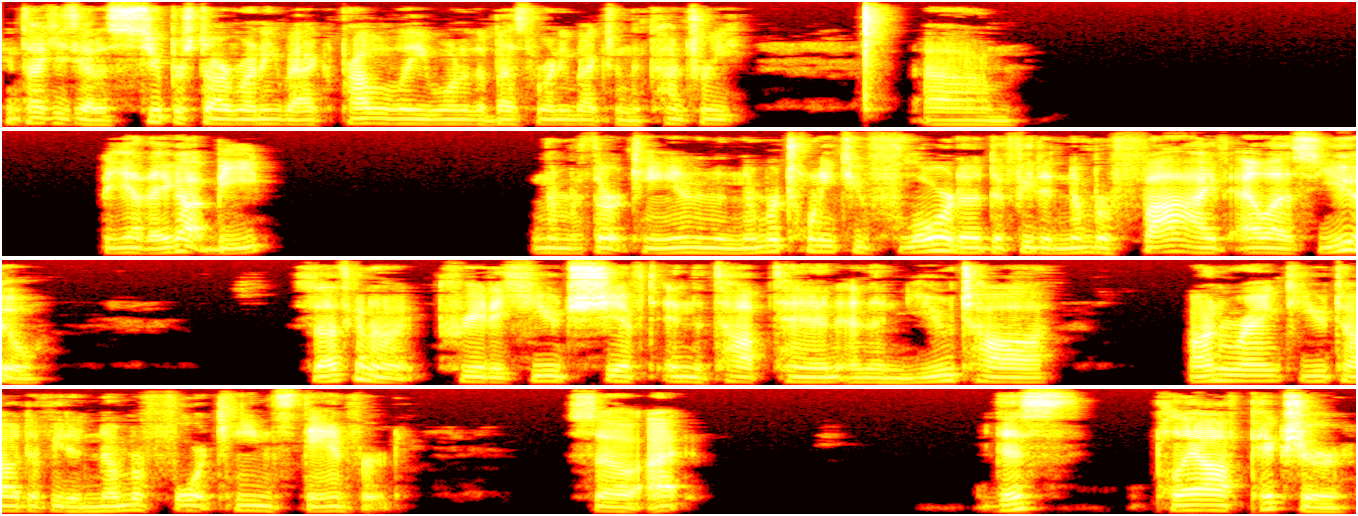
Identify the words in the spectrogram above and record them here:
Kentucky's got a superstar running back, probably one of the best running backs in the country. Um, but yeah, they got beat. Number 13, and then number 22 Florida defeated number 5 LSU. So that's going to create a huge shift in the top 10 and then Utah unranked Utah defeated number 14 Stanford. So I this playoff picture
